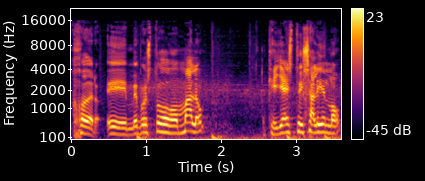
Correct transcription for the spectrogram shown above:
joder, eh, me he puesto malo que ya estoy saliendo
